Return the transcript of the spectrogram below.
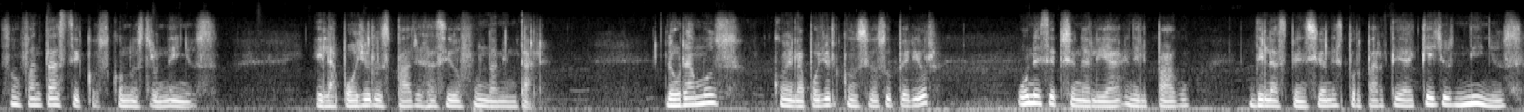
son fantásticos con nuestros niños. El apoyo de los padres ha sido fundamental. Logramos, con el apoyo del Consejo Superior, una excepcionalidad en el pago de las pensiones por parte de aquellos niños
